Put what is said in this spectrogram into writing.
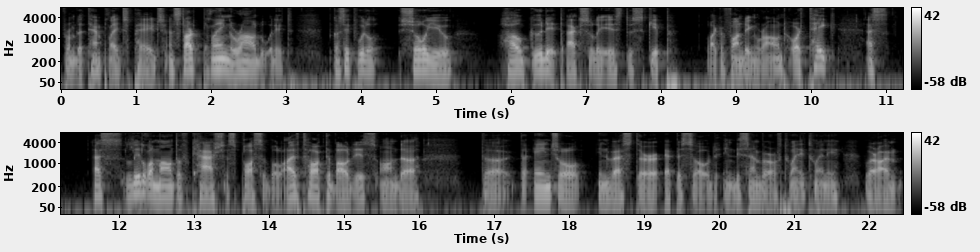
from the templates page and start playing around with it because it will show you how good it actually is to skip like a funding round or take as as little amount of cash as possible. I've talked about this on the the the angel investor episode in December of 2020 where I'm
